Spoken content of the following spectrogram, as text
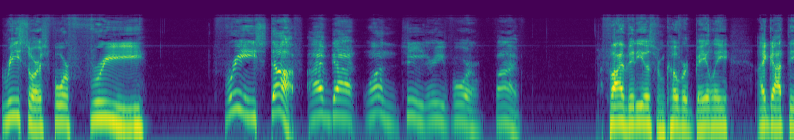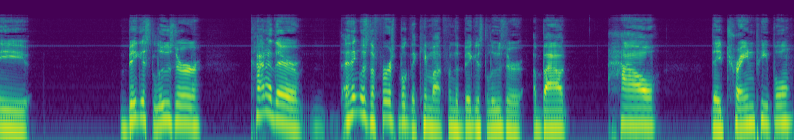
resource for free free stuff. I've got one, two, three, four, five, five videos from Covert Bailey. I got the Biggest Loser, kind of their. I think it was the first book that came out from the Biggest Loser about how they train people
